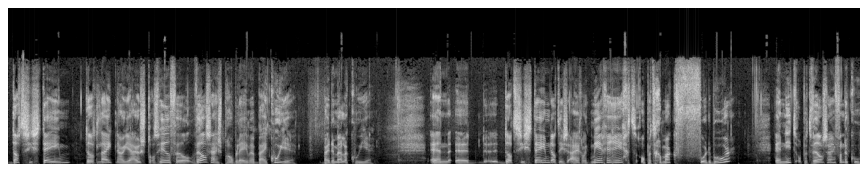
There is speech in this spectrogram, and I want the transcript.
dat systeem dat leidt nou juist tot heel veel welzijnsproblemen bij koeien, bij de melkkoeien. En eh, d- dat systeem dat is eigenlijk meer gericht op het gemak voor de boer en niet op het welzijn van de koe.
